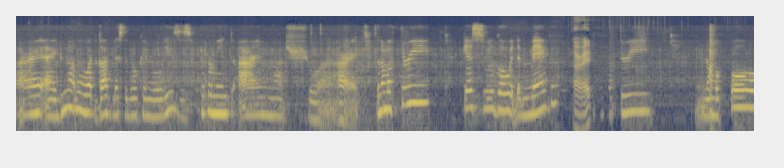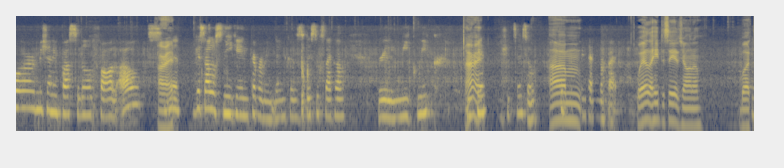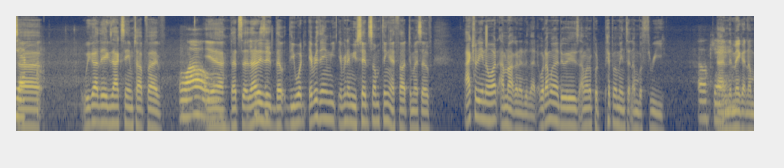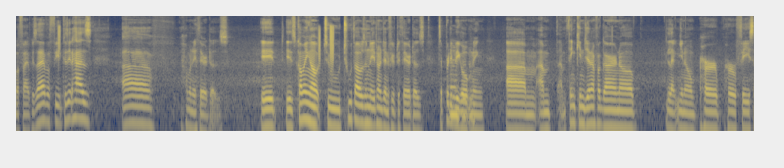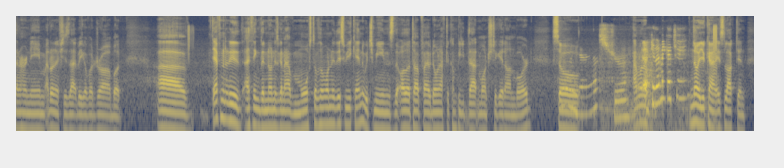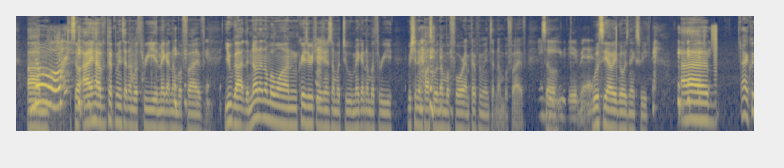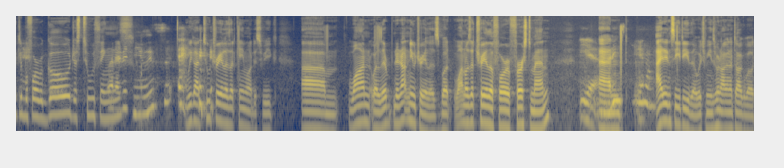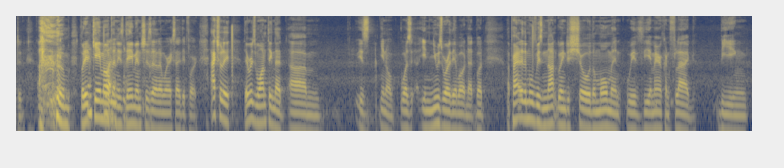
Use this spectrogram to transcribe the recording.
Alright, I do not know what God Bless the Broken Road is. Is Peppermint? I'm not sure. Alright, so number three, guess we'll go with the Meg. All right Number three. Number four, Mission Impossible Fallout. Alright. And I guess I'll sneak in Peppermint then because this looks like a really weak week. All right. weekend, I should say so. um number five. well i hate to say it shauna but Yeah. uh we got the exact same top five Wow. Yeah, that's uh, that is it. The, the what everything every time you said something, I thought to myself, actually, you know what? I'm not gonna do that. What I'm gonna do is I'm gonna put peppermint at number three Okay. and the meg at number five because I have a feel because it has, uh, how many theaters? It is coming out to 2,850 theaters. It's a pretty big Mhm. opening. Um, I'm I'm thinking Jennifer Garner, like you know her her face and her name. I don't know if she's that big of a draw, but uh, definitely I think the Nun is gonna have most of the money this weekend, which means the other top five don't have to compete that much to get on board. So yeah, that's true. I'm gonna- Can I make a change? no, you can't. It's locked in. Um, no. so I have Peppermint at number three and Meg at number five. You got the Nun at number one, Crazy Rich Asians number two, Meg at number three, Mission Impossible number four, and Peppermint at number five. I So you, we'll see how it goes next week. Uh, all right, quickly before we go, just two things. news? We got two trailers that came out this week. Um, one, well, they're, they're not new trailers, but one was a trailer for First Man. Yeah. I And- didn't, you know. I didn't see it either, which means we're not going to talk about it. um, but it came out and it's Damien Chazelle, and we're excited for it. Actually, there is one thing that um, is, you know, was in newsworthy about that. But apparently, the movie is not going to show the moment with the American flag being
